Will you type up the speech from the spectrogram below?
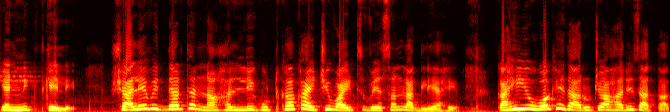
यांनी केले. शालेय विद्यार्थ्यांना हल्ली गुटखा खायची वाईट व्यसन लागले आहे. काही युवक हे दारूच्या आहारी जातात.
